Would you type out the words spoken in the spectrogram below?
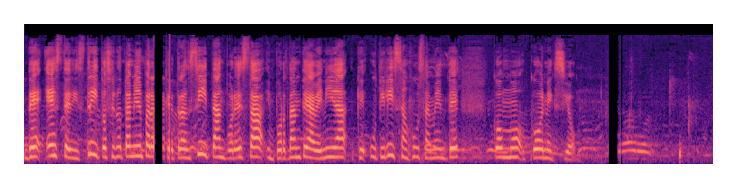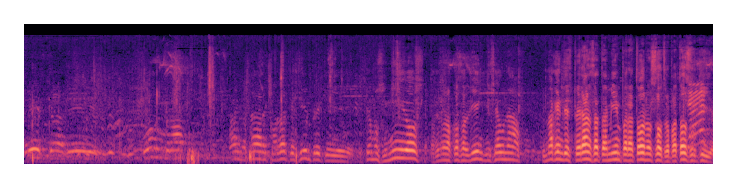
de este distrito, sino también para que transitan por esta importante avenida que utilizan justamente como conexión. Recordar que siempre que estemos unidos, haciendo las cosas bien, que sea una imagen de esperanza también para todos nosotros, para todos Surquillo.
